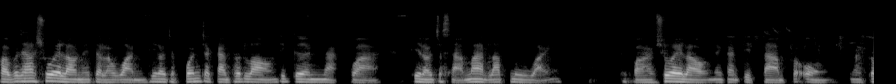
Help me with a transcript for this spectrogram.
ขอพระเจ้าช่วยเราในแต่ละวันที่เราจะพ้นจากการทดลองที่เกินหนักกว่า ที่เราจะสามารถรับมือไหวขอช่วยเราในการติดตามพระองค์ แล้วก็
